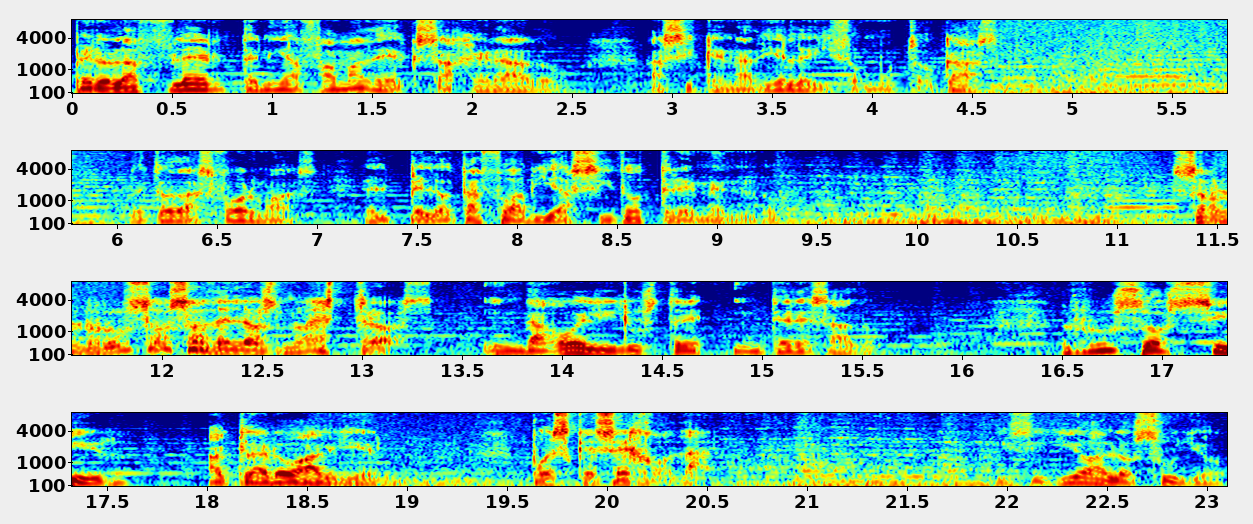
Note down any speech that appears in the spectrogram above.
Pero Lafleur tenía fama de exagerado, así que nadie le hizo mucho caso. De todas formas, el pelotazo había sido tremendo. ¿Son rusos o de los nuestros? indagó el ilustre interesado. Rusos, Sir, aclaró alguien. Pues que se jodan y siguió a lo suyo,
